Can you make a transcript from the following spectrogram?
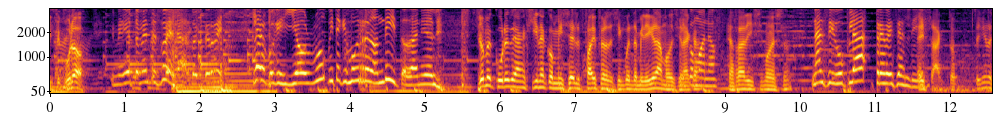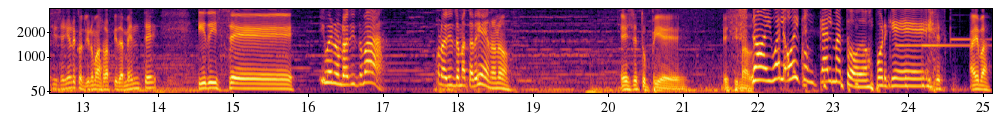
y se curó. Inmediatamente suena, doctor Rey. Claro, porque es Yoru, viste que es muy redondito, Daniel. Yo me curé de angina con Michelle Pfeiffer de 50 miligramos, dicen Sí, acá. cómo no. Es rarísimo eso. Nancy Dupla, tres veces al día. Exacto. Señoras y señores, continuamos rápidamente. Y dice. Y bueno, un ratito más. Un ratito más está bien, ¿o no? Ese es tu pie, estimado. No, igual hoy con calma todos, porque Ese es- Ahí va.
